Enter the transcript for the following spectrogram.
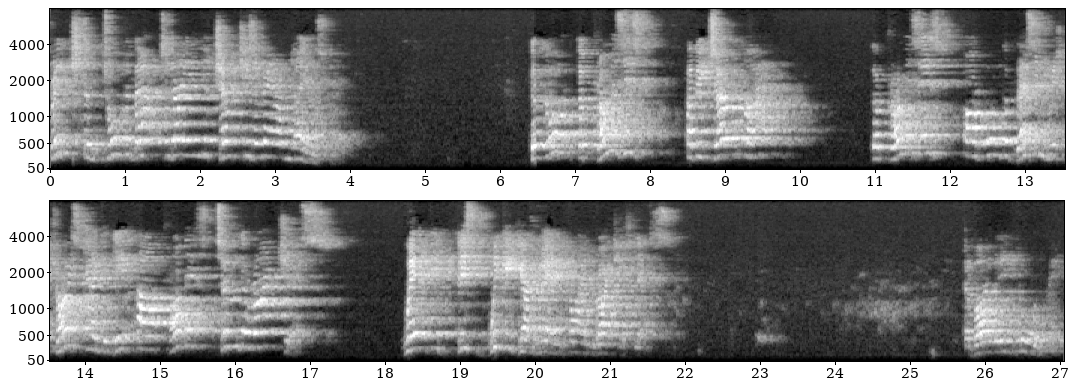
preached and taught about today in the churches around Aylesbury. The Lord, the promises of eternal life, the promises of all the blessings which Christ came to give are promised to the righteous. Where did this wicked young man find righteousness? The Bible informed me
